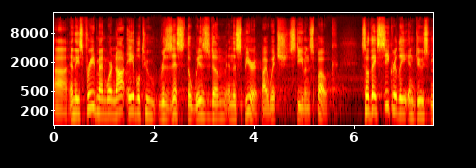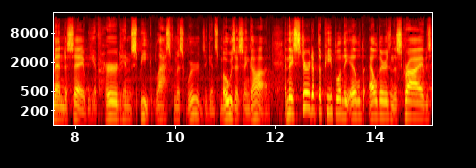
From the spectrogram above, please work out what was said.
Uh, and these freedmen were not able to resist the wisdom and the spirit by which Stephen spoke. So they secretly induced men to say, We have heard him speak blasphemous words against Moses and God. And they stirred up the people and the elders and the scribes,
